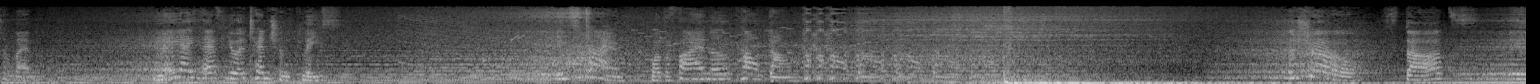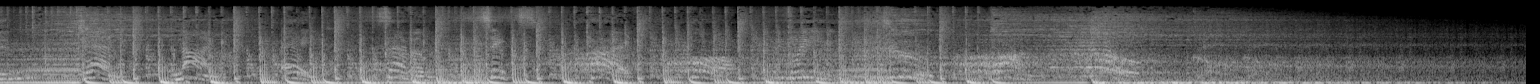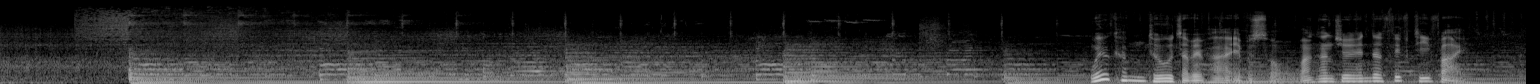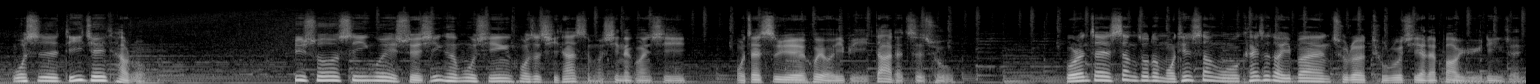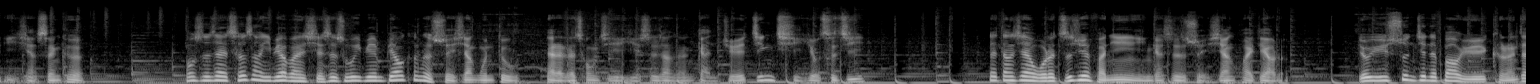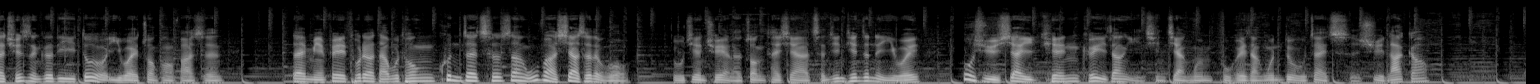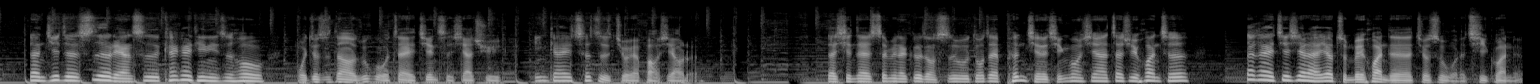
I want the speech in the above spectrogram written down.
gentlemen, may I have your attention, please? It's time for the final countdown. The show starts in 10, 9, Welcome to 长辈趴 Episode One Hundred and Fifty Five，我是 DJ Taro。据说是因为水星和木星或是其他什么星的关系，我在四月会有一笔大的支出。果然，在上周的某天上午，开车到一半，除了突如其来的暴雨令人印象深刻，同时在车上仪表板显示出一边标杆的水箱温度带来的冲击，也是让人感觉惊奇又刺激。在当下，我的直觉反应应该是水箱坏掉了。由于瞬间的暴雨，可能在全省各地都有意外状况发生。在免费拖吊打不通、困在车上无法下车的我，逐渐缺氧的状态下，曾经天真的以为，或许下雨天可以让引擎降温，不会让温度再持续拉高。但接着试了两次开开停停之后，我就知道，如果再坚持下去，应该车子就要报销了。在现在身边的各种事物都在喷钱的情况下，再去换车，大概接下来要准备换的就是我的气罐了。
